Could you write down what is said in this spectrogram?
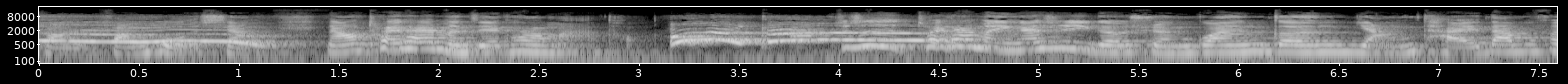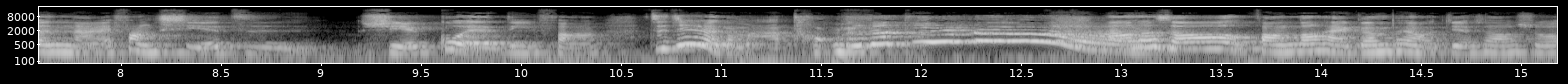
防防火巷，然后推开门直接看到马桶。Oh my god！就是推开门应该是一个玄关跟阳台，大部分拿来放鞋子、鞋柜的地方，直接有个马桶。我的天哪！然后那时候 房东还跟朋友介绍说：“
